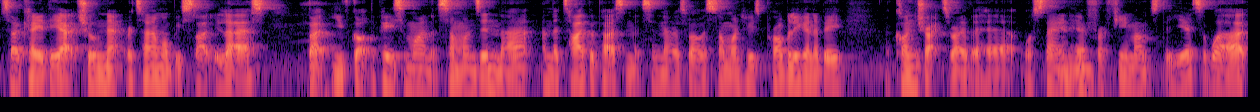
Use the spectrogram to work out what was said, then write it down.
So okay, the actual net return will be slightly less, but you've got the peace of mind that someone's in there, and the type of person that's in there as well is someone who's probably going to be a contractor over here or staying here for a few months of the year to work.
